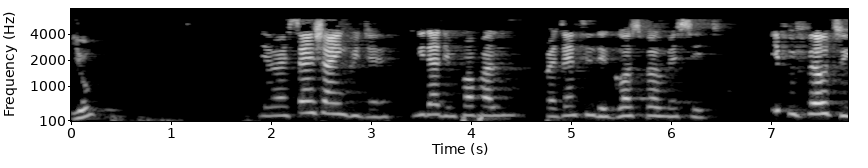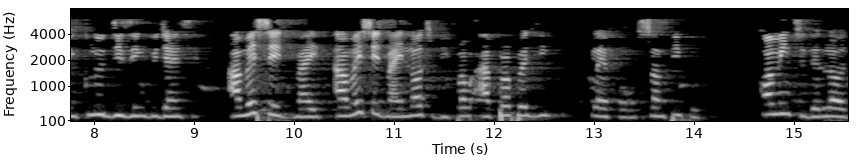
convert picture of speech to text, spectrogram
You? There are essential ingredients needed in properly presenting the gospel message. If we fail to include these ingredients, our message might our message might not be pro- appropriately clear for some people coming to the Lord,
